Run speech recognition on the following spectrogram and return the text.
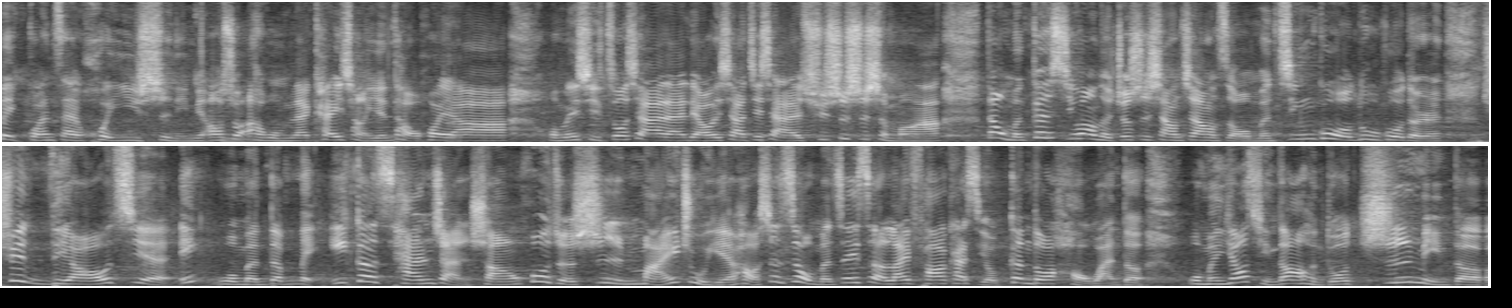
被关在会议室里面哦。说啊，我们来开一场研讨会啊，我们一起坐下来来聊一下接下来趋势是什么啊。但我们更希望的就是像这样子，我们经过路过的人去了解，哎，我们的每一个参展商或者是买主也好，甚至我们这一次的 Live Podcast 有更多好玩的，我们邀请到很多知名的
